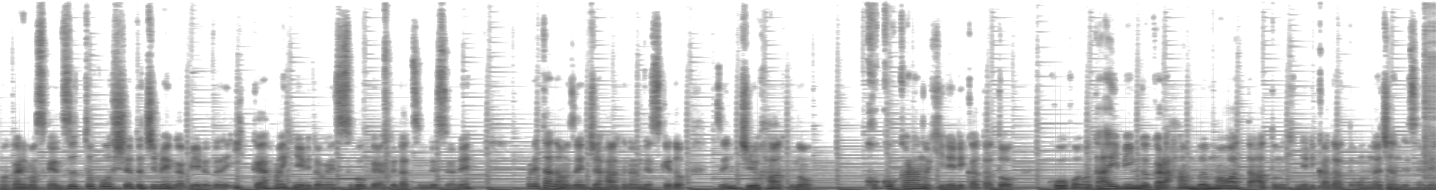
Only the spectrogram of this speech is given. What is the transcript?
わかりますかね？ずっとこうしてると地面が見えるので1回半ひねりとかにすごく役立つんですよね。これただの前中ハーフなんですけど、前中ハーフのここからのひねり方と後方のダイビングから半分回った後のひねり方って同じなんですよね。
